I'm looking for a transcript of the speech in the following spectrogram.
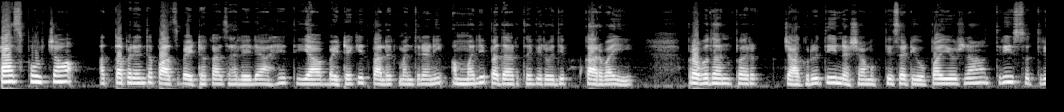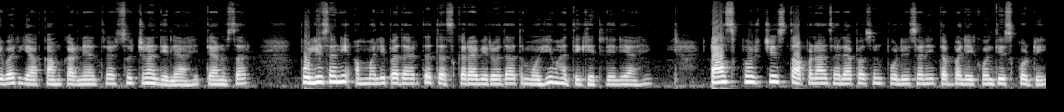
टास्क फोर्सच्या आत्तापर्यंत पाच बैठका झालेल्या आहेत. या बैठकीत पालकमंत्र्यांनी अंमली पदार्थ विरोधी कारवाई प्रबोधनपर जागृती नशामुक्तीसाठी उपाययोजना त्रिसूत्रीवर या काम करण्याच्या सूचना दिल्या आहेत. त्यानुसार पोलिसांनी अंमली पदार्थ तस्कराविरोधात मोहीम हाती घेतलेली आहे. टास्क फोर्सची स्थापना झाल्यापासून पोलिसांनी तब्बल एकोणतीस कोटी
